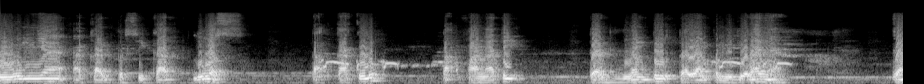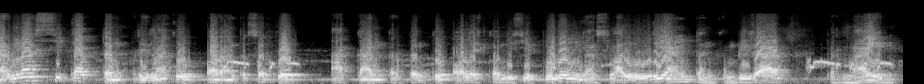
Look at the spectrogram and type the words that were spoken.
umumnya akan bersikap luas, tak kaku, tak fanatik, dan lentur dalam pemikirannya. Karena sikap dan perilaku orang tersebut akan terbentuk oleh kondisi burung yang selalu riang dan gembira bermain.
